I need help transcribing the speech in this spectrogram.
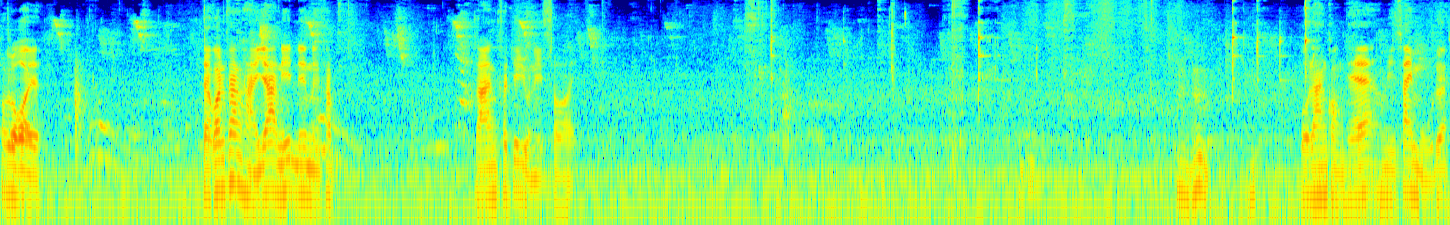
อร่อย แต่ค่อนข้างหายากนิดนึงนะครับ ร้านเขาจะอยู่ในซอย โบราณของแท้มีไส้หมูด้วย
